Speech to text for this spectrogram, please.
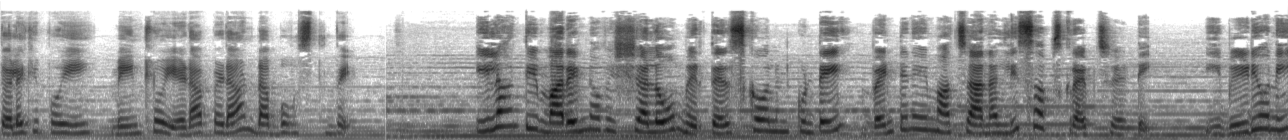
తొలగిపోయి మీ ఇంట్లో ఎడాపెడా డబ్బు వస్తుంది. ఇలాంటి మరెన్నో విషయాలు మీరు తెలుసుకోవాలనుకుంటే వెంటనే మా ఛానల్ని సబ్స్క్రైబ్ చేయండి. ఈ వీడియోని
